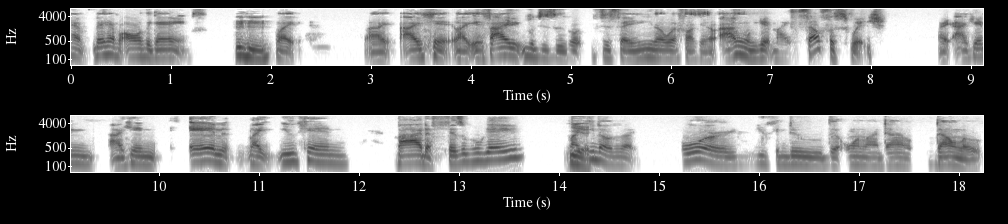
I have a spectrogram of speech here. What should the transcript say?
have they have all the games. Mhm. Like, like I can't like if I would just go just say, you know what, fuck it, I'm gonna get myself a Switch. Like I can, I can, and like you can buy the physical game, like Yeah. you know, like, or you can do the online down, download.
